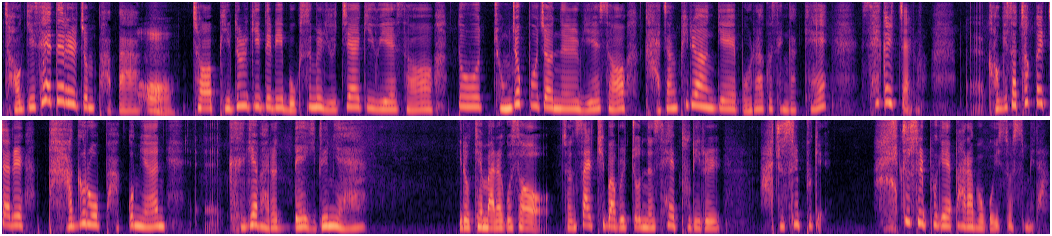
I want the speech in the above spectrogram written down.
저기 새들을 좀 봐봐. 어. 저 비둘기들이 목숨을 유지하기 위해서 또 종족 보존을 위해서 가장 필요한 게 뭐라고 생각해? 세 글자로. 에, 거기서 첫 글자를 박으로 바꾸면 에, 그게 바로 내 이름이야. 이렇게 말하고서 전 쌀튀밥을 쫓는 새 부리를 아주 슬프게, 아주 슬프게 바라보고 있었습니다.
